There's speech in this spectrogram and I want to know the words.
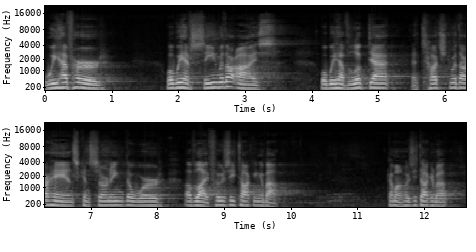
we have heard, what we have seen with our eyes, what we have looked at and touched with our hands concerning the word of life. Who's he talking about? Come on, who's he talking about?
